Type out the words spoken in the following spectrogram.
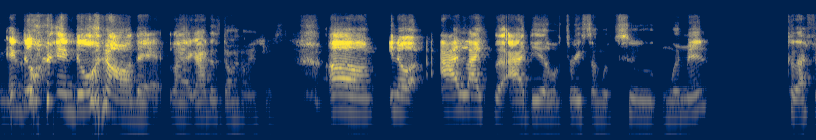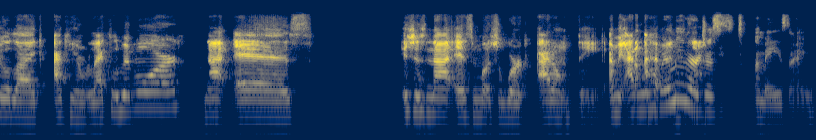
yeah. in doing in doing all that. Like I just don't have no interest. Um, you know, I like the idea of a threesome with two women because I feel like I can relax a little bit more. Not as it's just not as much work. I don't think. I mean, I don't. I women are just amazing.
